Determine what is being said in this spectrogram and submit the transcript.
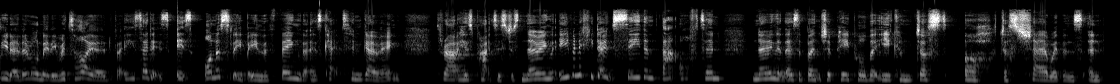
you know they're all nearly retired but he said it's it's honestly been the thing that has kept him going throughout his practice just knowing that even if you don't see them that often knowing mm. that there's a bunch of people that you can just oh just share with and and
